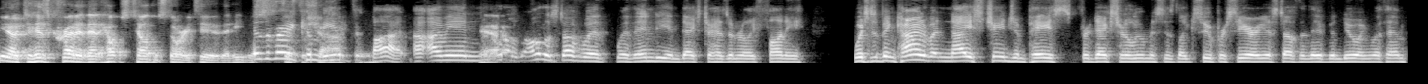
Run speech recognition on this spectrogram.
you know to his credit that helps tell the story too that he was It was a very comedic shock and- spot. I, I mean, Yeah. all the stuff with with Indi and Dexter has been really funny, which has been kind of a nice change in pace for Dexter Lumis's like super serious stuff that they've been doing with him.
